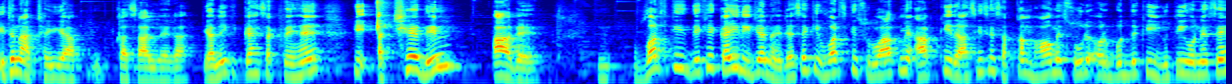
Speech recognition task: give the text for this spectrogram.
इतना अच्छा ये आपका साल रहेगा। यानी कि कह सकते हैं कि अच्छे दिन आ गए। वर्ष की, देखिए, कई रीजन है। जैसे कि वर्ष की शुरुआत में आपकी राशि से सप्तम भाव में सूर्य और बुद्ध की युति होने से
